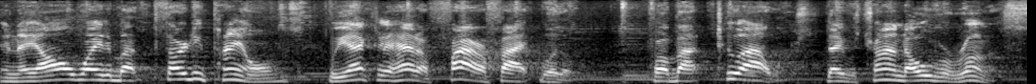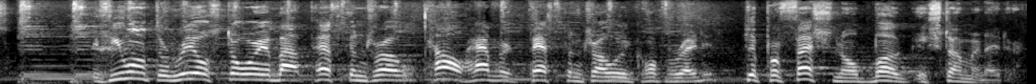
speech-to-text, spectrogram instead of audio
and they all weighed about 30 pounds. We actually had a firefight with them for about two hours. They was trying to overrun us. If you want the real story about pest control, call Havard Pest Control Incorporated, the professional bug exterminator.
